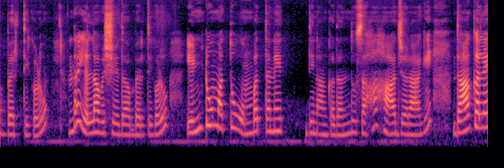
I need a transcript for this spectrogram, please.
ಅಭ್ಯರ್ಥಿಗಳು, ಅಂದರೆ ಎಲ್ಲ ವಿಷಯದ ಅಭ್ಯರ್ಥಿಗಳು ಎಂಟು ಮತ್ತು ಒಂಬತ್ತನೇ ದಿನಾಂಕದಂದು ಸಹ ಹಾಜರಾಗಿ ದಾಖಲೆ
